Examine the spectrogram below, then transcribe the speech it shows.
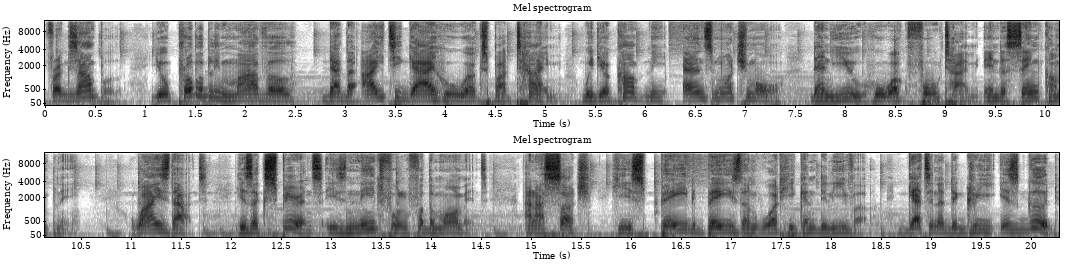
For example, you'll probably marvel that the IT guy who works part-time with your company earns much more than you who work full-time in the same company. Why is that? His experience is needful for the moment and as such, he is paid based on what he can deliver. Getting a degree is good,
